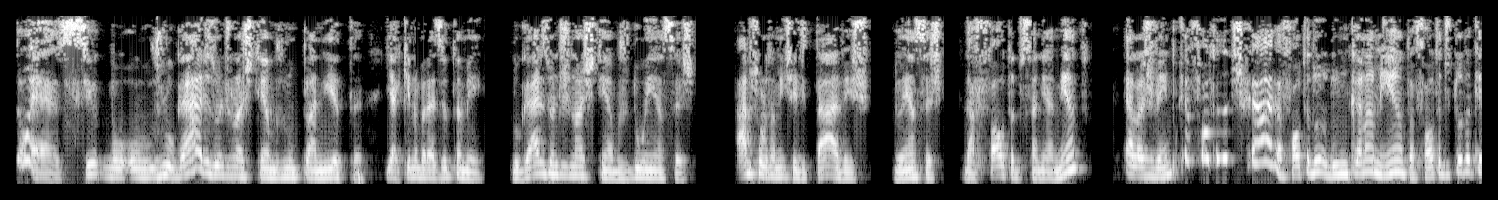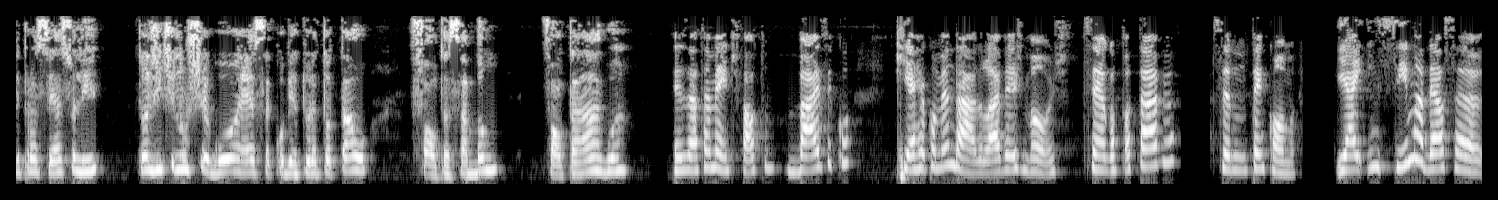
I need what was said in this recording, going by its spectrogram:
não é. Se, os lugares onde nós temos no planeta, e aqui no Brasil também, lugares onde nós temos doenças absolutamente evitáveis, doenças da falta do saneamento, elas vêm porque é a falta da descarga, a falta do, do encanamento, a falta de todo aquele processo ali. Então a gente não chegou a essa cobertura total. Falta sabão, falta água. Exatamente, falta o básico que é recomendado. Lave as mãos sem água potável, você não tem como. E aí, em cima dessa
